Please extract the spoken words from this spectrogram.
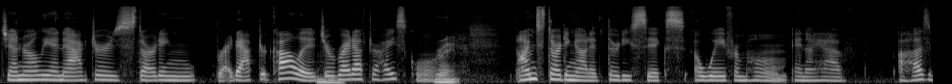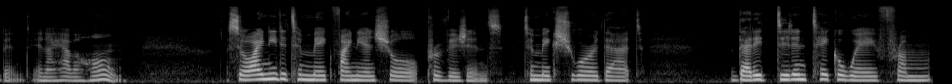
generally an actor is starting right after college mm. or right after high school. Right. I'm starting out at 36 away from home and I have a husband and I have a home. So I needed to make financial provisions to make sure that that it didn't take away from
